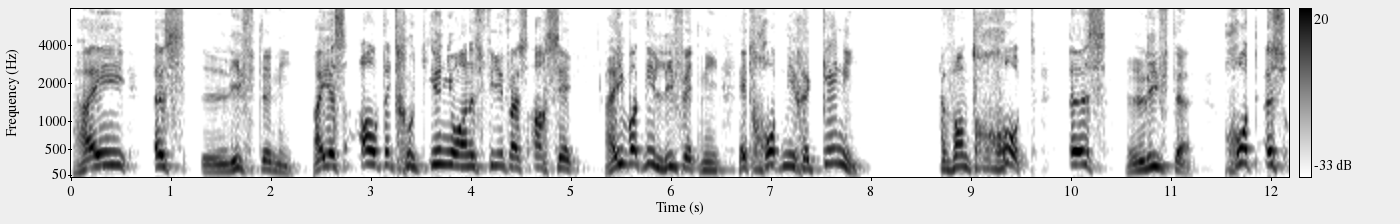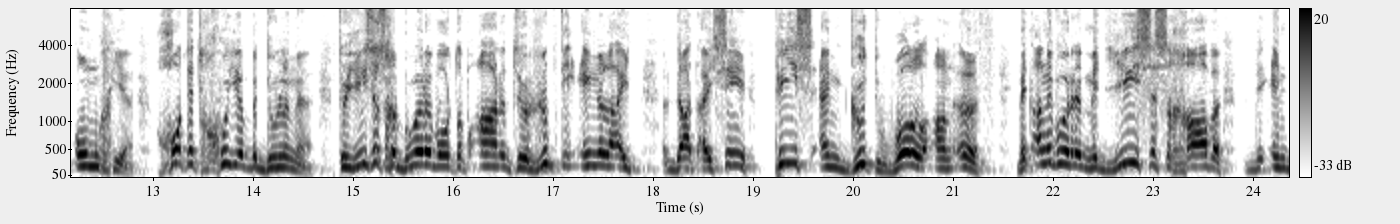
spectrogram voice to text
Hy is liefde nie. Hy is altyd goed. 1 Johannes 4:8 sê, hy wat nie liefhet nie, het God nie geken nie. Want God is liefde. God is omgee. God het goeie bedoelings. Toe Jesus gebore word op aarde, toe roep die engele uit dat hy sê peace and good will on earth. Met ander woorde, met Jesus se gawe en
